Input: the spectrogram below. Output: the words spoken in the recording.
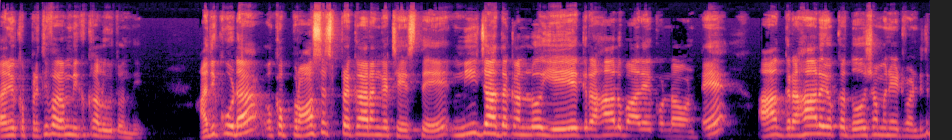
దాని యొక్క ప్రతిఫలం మీకు కలుగుతుంది. అది కూడా ఒక ప్రాసెస్ ప్రకారంగా చేస్తే మీ జాతకంలో ఏ ఏ గ్రహాలు బాగాలేకుండా ఉంటే ఆ గ్రహాల యొక్క దోషం అనేటువంటిది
